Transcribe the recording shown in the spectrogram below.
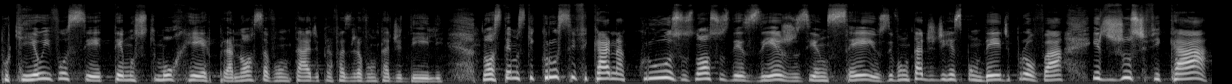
Porque eu e você temos que morrer para a nossa vontade, para fazer a vontade dele. Nós temos que crucificar na cruz os nossos desejos e anseios, e vontade de responder, de provar e de justificar.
